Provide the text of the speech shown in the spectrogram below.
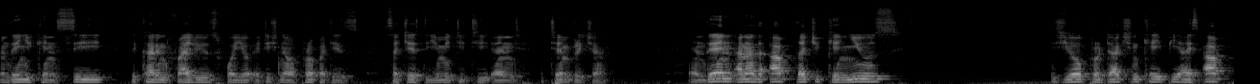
and then you can see the current values for your additional properties such as the humidity and temperature. And then another app that you can use is your production KPIs app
